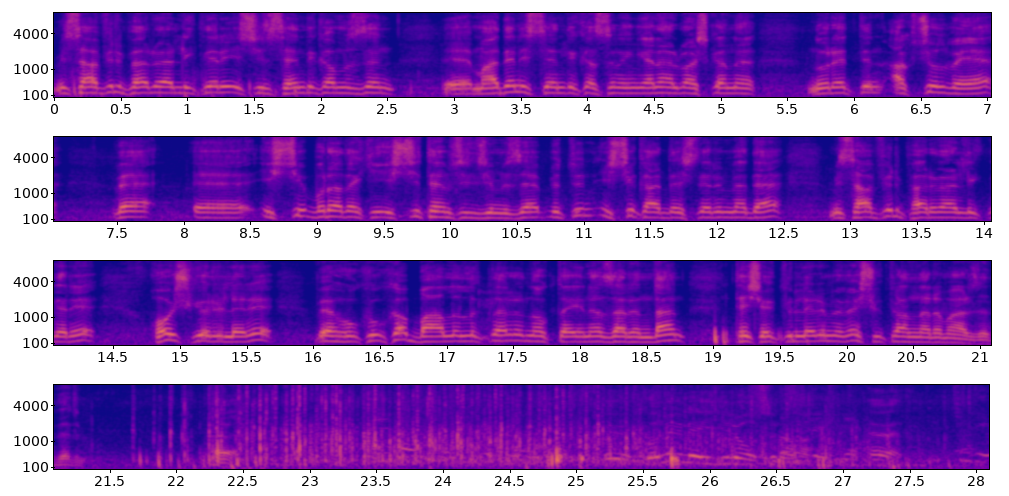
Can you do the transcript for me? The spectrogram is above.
Misafirperverlikleri için sendikamızın e, Maden İş Sendikası'nın genel başkanı Nurettin Akçul Bey'e ve e, işçi buradaki işçi temsilcimize, bütün işçi kardeşlerime de misafirperverlikleri, hoşgörüleri ve hukuka bağlılıkları noktayı nazarından teşekkürlerimi ve şükranlarımı arz ederim. Evet. Buyurun, konuyla ilgili olsun ama. Evet. Şimdi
